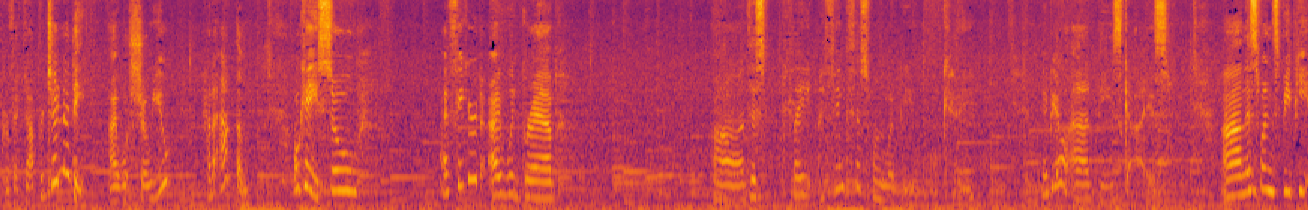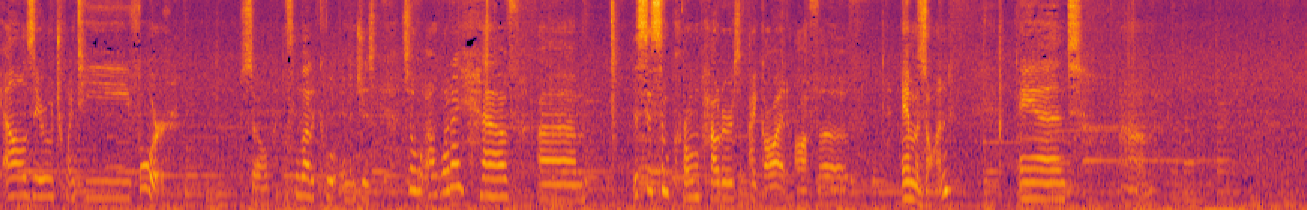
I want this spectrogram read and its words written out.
perfect opportunity. I will show you how to add them. Okay, so I figured I would grab uh, this plate. I think this one would be okay. Maybe I'll add these guys. Uh, this one's BPL 024. So it's a lot of cool images. So uh, what I have, um, this is some chrome powders I got off of Amazon. And um,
